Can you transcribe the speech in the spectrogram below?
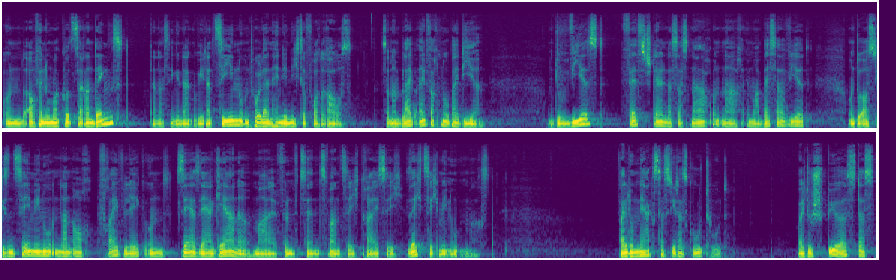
und auch wenn du mal kurz daran denkst, dann lass den Gedanken wieder ziehen und hol dein Handy nicht sofort raus, sondern bleib einfach nur bei dir. Und du wirst feststellen, dass das nach und nach immer besser wird und du aus diesen 10 Minuten dann auch freiwillig und sehr, sehr gerne mal 15, 20, 30, 60 Minuten machst. Weil du merkst, dass dir das gut tut. Weil du spürst, dass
